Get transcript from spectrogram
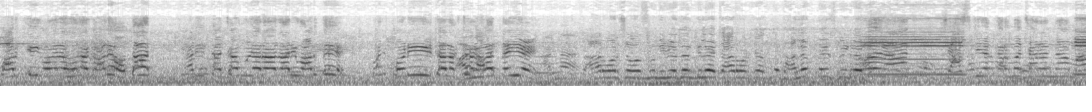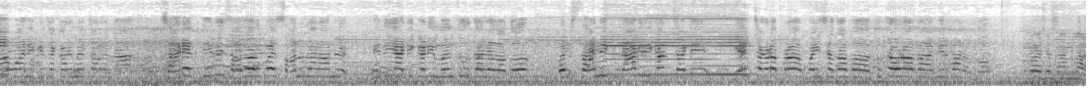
पार्किंग वगैरे होणं गाड्या होतात आणि त्याच्यामुळे रहदारी वाढते पण कोणी इथं लक्ष घालत नाहीये. चार वर्षापासून निवेदन दिले चार वर्षापासून झालंच नाही स्पीड शासकीय महापालिकेच्या कर्मचाऱ्यांना साडे तेवीस हजार रुपये अनुदान निधी या ठिकाणी मंजूर केला जातो. पण स्थानिक नागरिकांसाठी यांच्याकडे पैशाचा तुटवडा निर्माण होतो. प्रशासनाला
